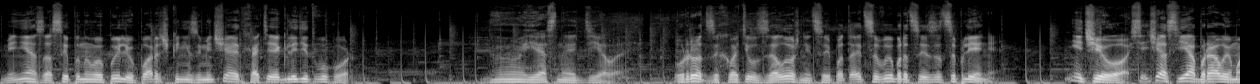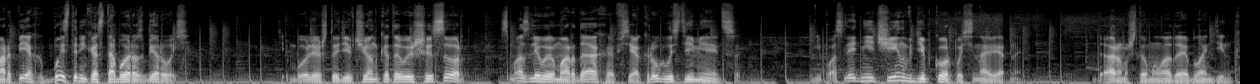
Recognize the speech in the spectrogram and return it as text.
Меня, засыпанного пылью, парочка не замечает, хотя и глядит в упор. Ну, ясное дело. Урод захватил заложницу и пытается выбраться из зацепления. Ничего, сейчас я, бравый морпех, быстренько с тобой разберусь. Тем более, что девчонка-то высший сорт, смазливая мордаха, вся округлости имеется. Не последний чин в дипкорпусе, наверное. Даром, что молодая блондинка.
